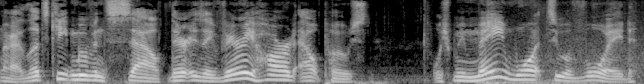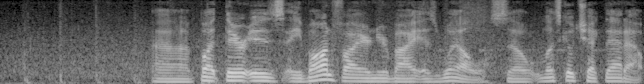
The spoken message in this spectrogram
Alright, let's keep moving south. There is a very hard outpost, which we may want to avoid. Uh, but there is a bonfire nearby as well, so let's go check that out.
